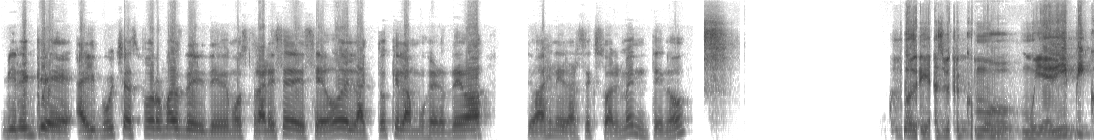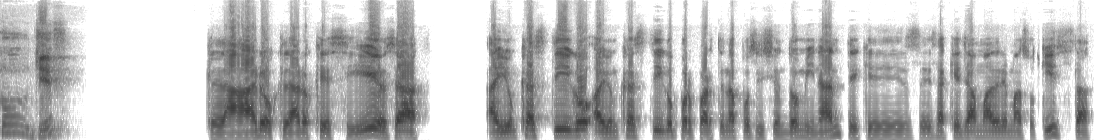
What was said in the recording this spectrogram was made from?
miren que hay muchas formas de, de demostrar ese deseo del acto que la mujer deba, deba generar sexualmente, ¿no? ¿Podrías ver como muy edípico, Jeff? Claro, claro que sí, o sea, hay un castigo, hay un castigo por parte de una posición dominante, que es, es aquella madre masoquista,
